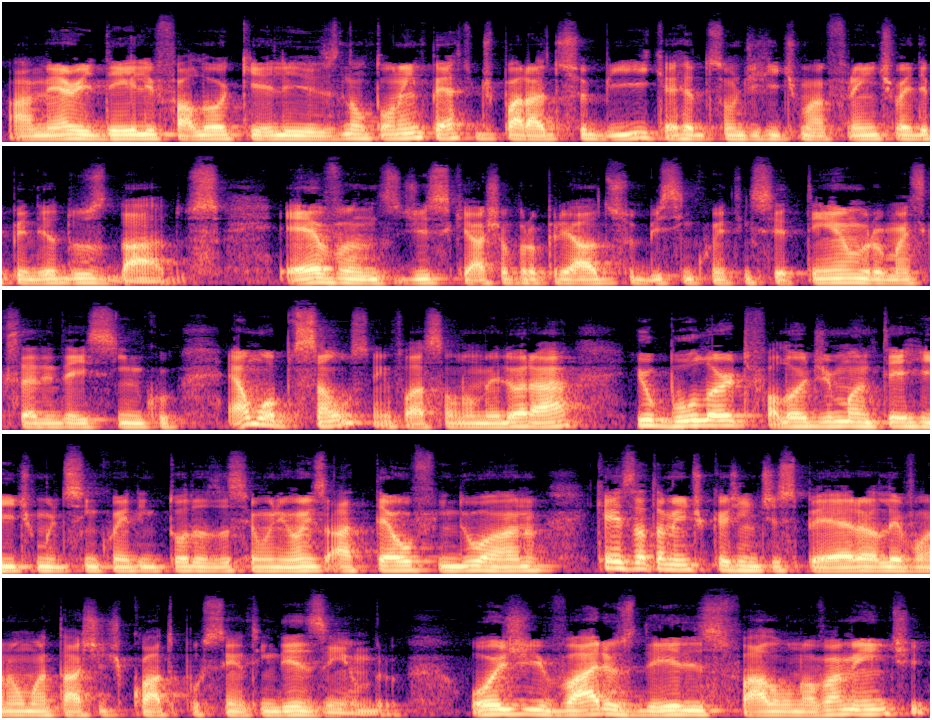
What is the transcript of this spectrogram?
A Mary Daly falou que eles não estão nem perto de parar de subir e que a redução de ritmo à frente vai depender dos dados. Evans disse que acha apropriado subir 50 em setembro, mas que 75 é uma opção se a inflação não melhorar. E o Bullard falou de manter ritmo de 50 em todas as reuniões até o fim do ano, que é exatamente o que a gente espera, levando a uma taxa de 4% em dezembro. Hoje, vários deles falam novamente,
